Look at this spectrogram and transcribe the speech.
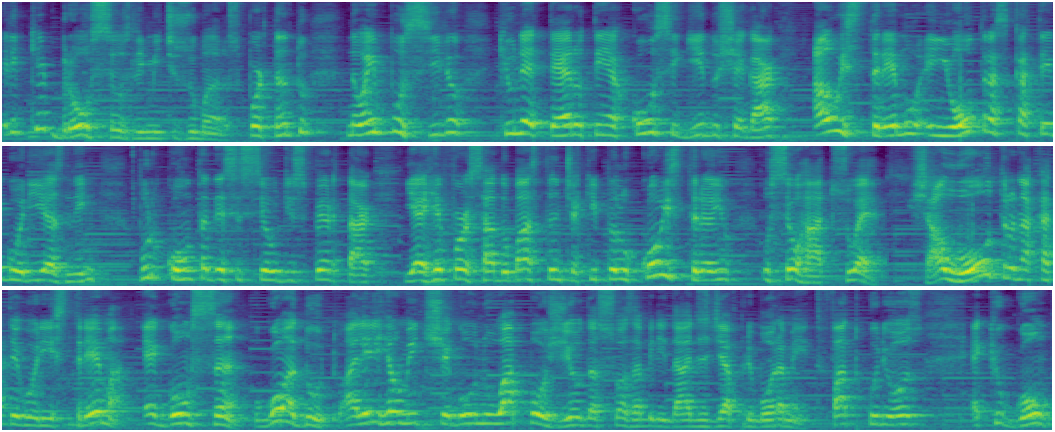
ele quebrou seus limites humanos. Portanto, não é impossível que o Netero tenha conseguido chegar ao extremo em outras categorias Nen por conta desse seu despertar. E é reforçado bastante aqui pelo quão estranho o seu Hatsu é. Já o outro na categoria extrema é Gon-san, o Gon adulto. Ali ele realmente chegou no apogeu das suas habilidades de aprimoramento. Fato curioso é que o Gon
